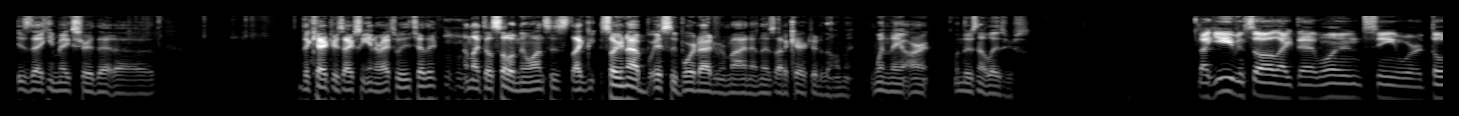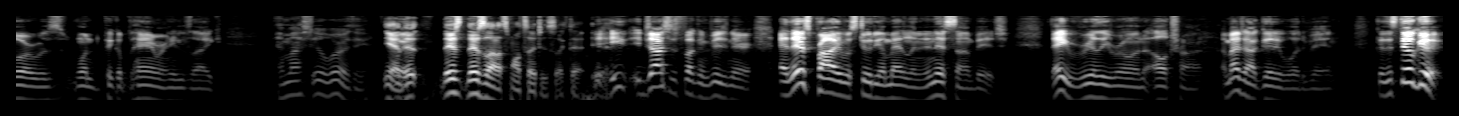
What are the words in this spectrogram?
is that he makes sure that uh, the characters actually interact with each other, and like those subtle nuances, like so you're not basically bored out of your mind, and there's not a character development when they aren't when there's no lasers. Like you even saw like that one scene where Thor was wanted to pick up the hammer, and he was like, "Am I still worthy?" Yeah, there, there's there's a lot of small touches like that. Yeah, he Josh is fucking visionary, and there's probably was studio meddling in this son bitch. They really ruined Ultron. Imagine how good it would have been, because it's still good.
